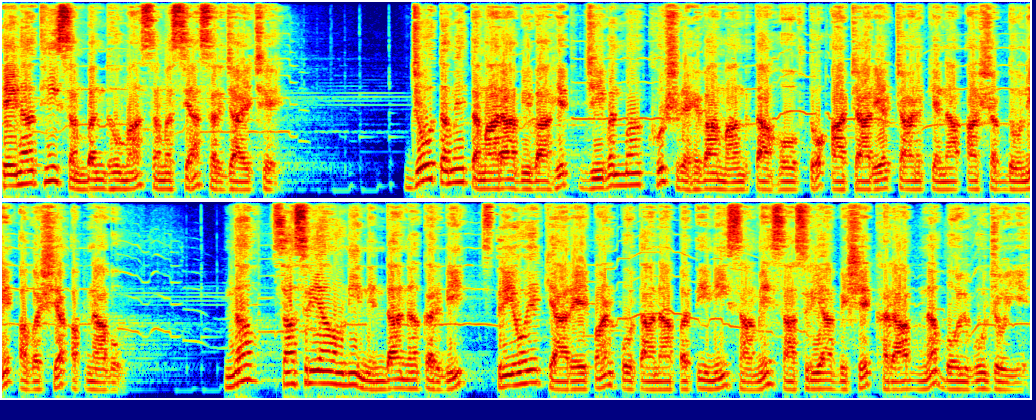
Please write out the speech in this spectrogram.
તેનાથી સંબંધોમાં સમસ્યા સર્જાય છે. જો તમે તમારા વિવાહિત જીવનમાં ખુશ રહેવા માંગતા હોવ તો આચાર્ય ચાણક્યના આ શબ્દોને અવશ્ય અપનાવો. નવ સાસરિયાઓની નિંદા ન કરવી, સ્ત્રીઓએ ક્યારેય પણ પોતાના પતિની સામે સાસરિયા વિશે ખરાબ ન બોલવું જોઈએ.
